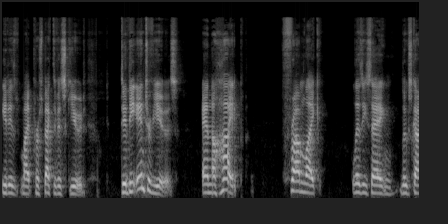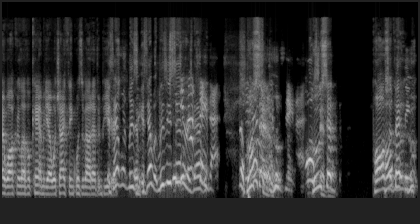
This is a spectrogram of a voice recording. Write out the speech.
it is my perspective is skewed. Did the interviews and the hype from like Lizzie saying Luke Skywalker level cameo, which I think was about Evan Peters. Is that what Lizzie? Is that what Lizzie She said, did or is not that say what- that. No, She Paul said it. didn't say that. Paul who said said? that. Paul, Paul said Bettany- who,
